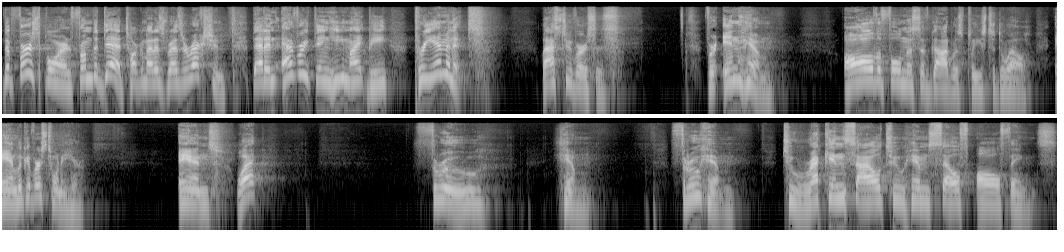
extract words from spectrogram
the firstborn from the dead, talking about his resurrection, that in everything he might be preeminent. Last two verses. For in him all the fullness of God was pleased to dwell. And look at verse 20 here. And what? Through him. Through him to reconcile to himself all things,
